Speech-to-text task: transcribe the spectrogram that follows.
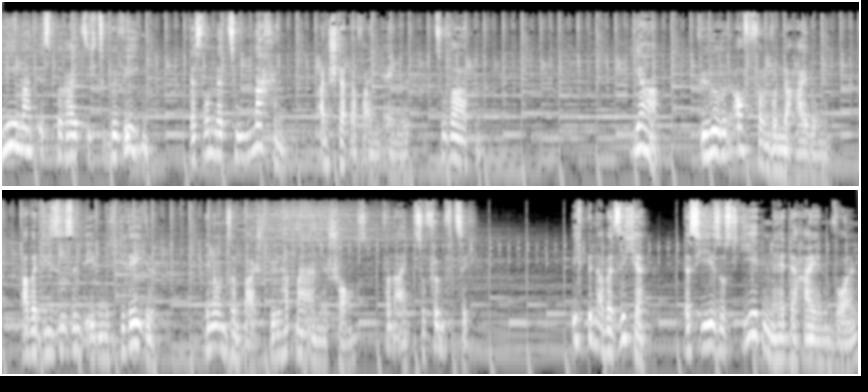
Niemand ist bereit, sich zu bewegen, das Wunder zu machen, anstatt auf einen Engel zu warten. Ja, wir hören oft von Wunderheilungen, aber diese sind eben nicht die Regel. In unserem Beispiel hat man eine Chance von 1 zu 50. Ich bin aber sicher, dass Jesus jeden hätte heilen wollen,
